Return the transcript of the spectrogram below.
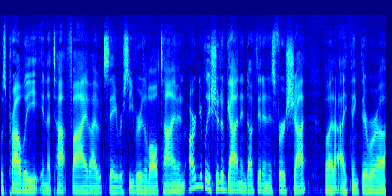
was probably in the top five, I would say, receivers of all time, and arguably should have gotten inducted in his first shot. But I think there were uh,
